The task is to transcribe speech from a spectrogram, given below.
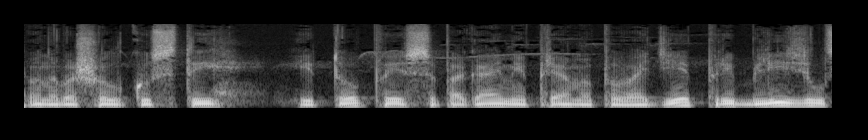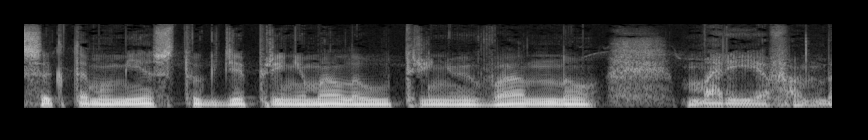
Он обошел кусты и, топая сапогами прямо по воде, приблизился к тому месту, где принимала утреннюю ванну Мария фон.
